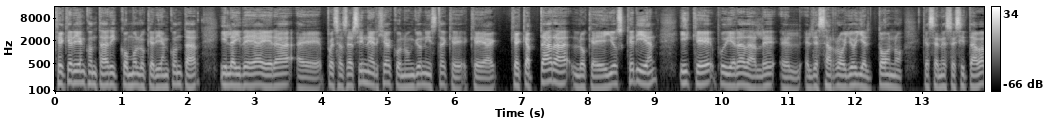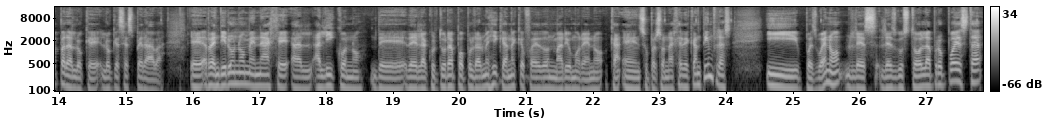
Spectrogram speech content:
qué querían contar y cómo lo querían contar y la idea era eh, pues hacer sinergia con un guionista que, que, que captara lo que ellos querían y que pudiera darle el, desarrollo y el tono que se necesitaba para lo que, lo que se esperaba. Eh, rendir un homenaje al, al ícono de, de, la cultura popular mexicana que fue don Mario Moreno en su personaje de Cantinflas. Y pues bueno, les, les gustó la propuesta.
